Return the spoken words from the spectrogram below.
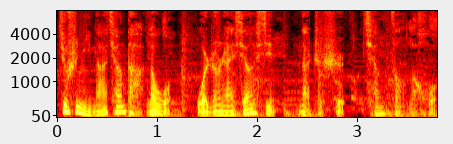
就是你拿枪打了我，我仍然相信那只是枪走了火。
